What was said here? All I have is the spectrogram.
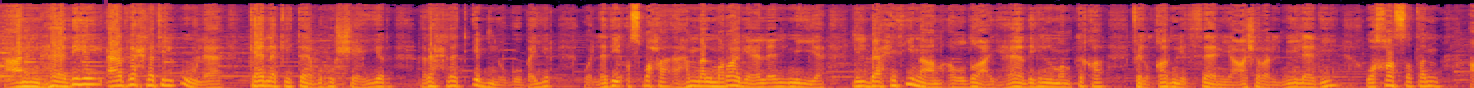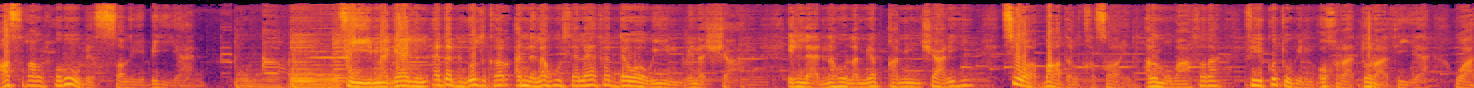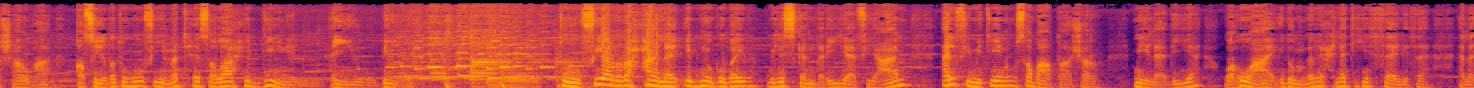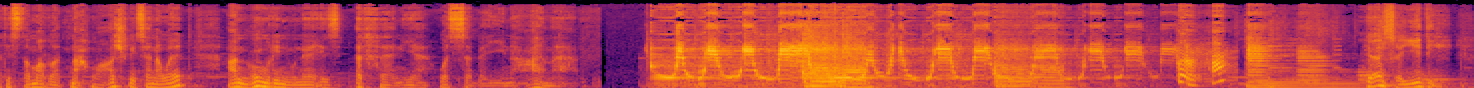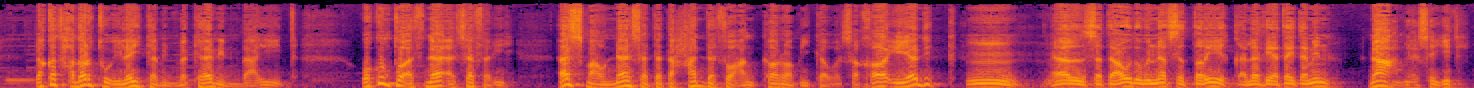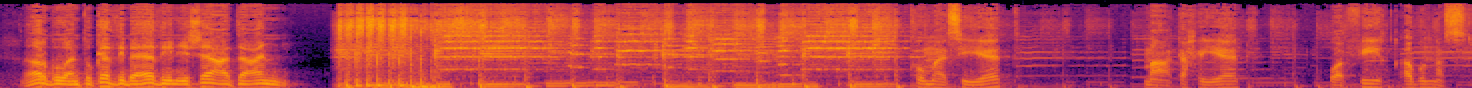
عن هذه الرحلة الأولى كان كتابه الشهير رحلة ابن جبير والذي أصبح أهم المراجع العلمية للباحثين عن أوضاع هذه المنطقة في القرن الثاني عشر الميلادي وخاصة عصر الحروب الصليبية. في مجال الأدب يذكر أن له ثلاثة دواوين من الشعر إلا أنه لم يبق من شعره سوى بعض القصائد المبعثرة في كتب أخرى تراثية وأشهرها قصيدته في مدح صلاح الدين الأيوبي. توفي الرحالة ابن جبير بالإسكندرية في عام 1217 ميلادية وهو عائد من رحلته الثالثة التي استمرت نحو عشر سنوات عن عمر يناهز الثانية والسبعين عاما. طرفة يا سيدي لقد حضرت إليك من مكان بعيد وكنت أثناء سفري أسمع الناس تتحدث عن كرمك وسخاء يدك مم. هل ستعود من نفس الطريق الذي أتيت منه؟ نعم يا سيدي أرجو أن تكذب هذه الإشاعة عني خماسيات مع تحيات وفيق أبو النصر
